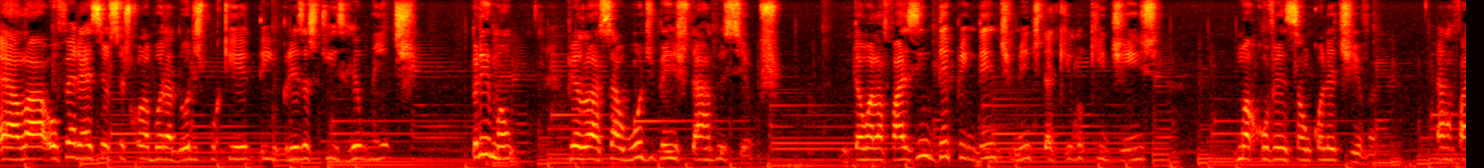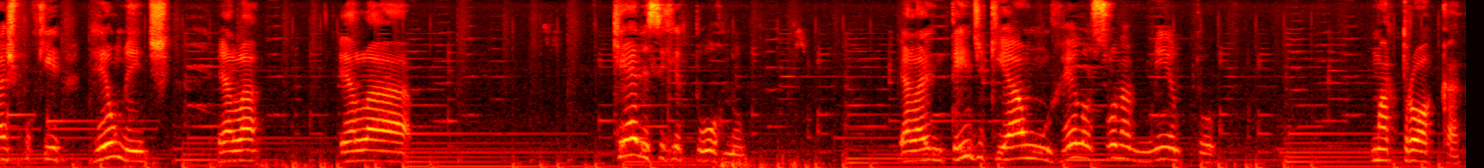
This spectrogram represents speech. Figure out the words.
ela oferece aos seus colaboradores porque tem empresas que realmente primam pela saúde e bem-estar dos seus. Então ela faz independentemente daquilo que diz uma convenção coletiva ela faz porque realmente ela ela quer esse retorno ela entende que há um relacionamento, uma troca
